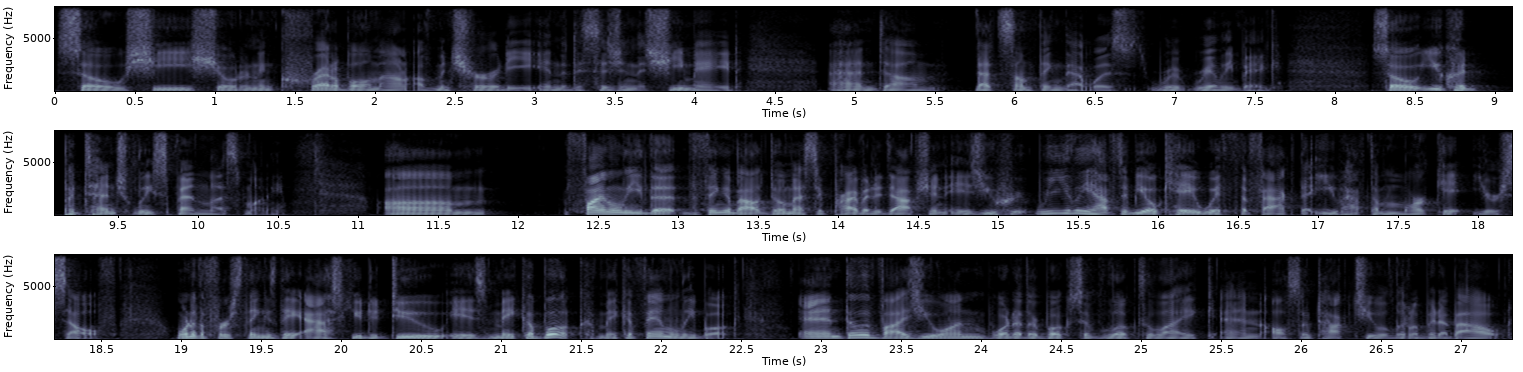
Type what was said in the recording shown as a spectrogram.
so she showed an incredible amount of maturity in the decision that she made, and um, that's something that was re- really big. So you could potentially spend less money. Um, finally, the, the thing about domestic private adoption is you really have to be okay with the fact that you have to market yourself one of the first things they ask you to do is make a book, make a family book. And they'll advise you on what other books have looked like and also talk to you a little bit about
